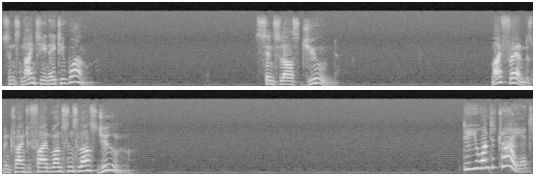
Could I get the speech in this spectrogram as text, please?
Since 1981. Since last June. My friend has been trying to find one since last June. Do you want to try it?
